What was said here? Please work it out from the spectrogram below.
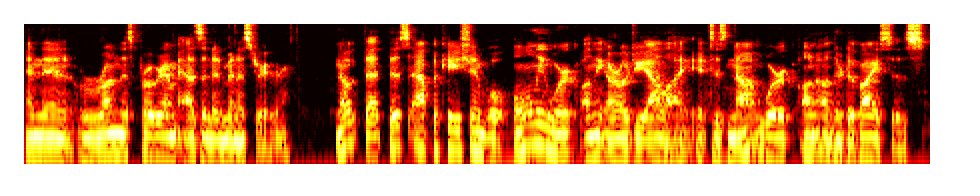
and then run this program as an administrator. Note that this application will only work on the ROG Ally. It does not work on other devices.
